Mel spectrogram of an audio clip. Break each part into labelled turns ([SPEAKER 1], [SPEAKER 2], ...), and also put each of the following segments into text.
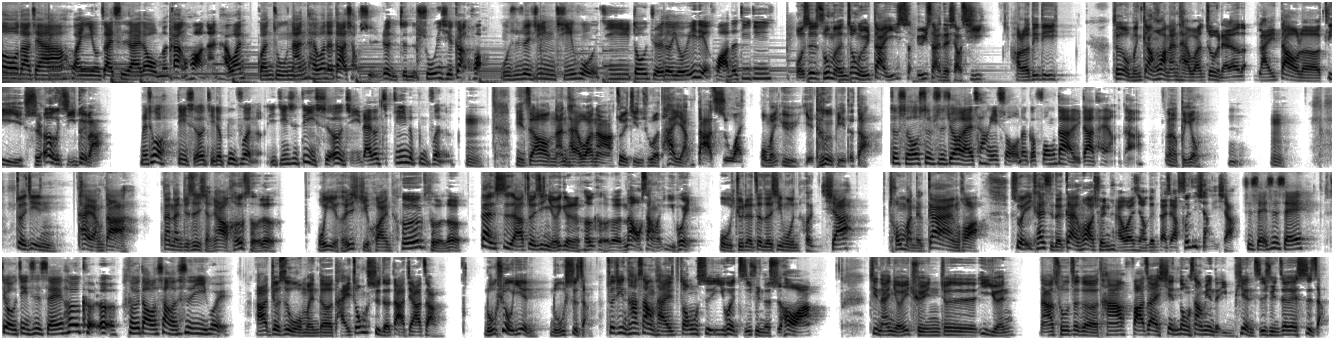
[SPEAKER 1] Hello，大家欢迎又再次来到我们干话南台湾，关注南台湾的大小事，认真的说一些干话。我是最近起火机都觉得有一点滑的滴滴，
[SPEAKER 2] 我是出门终于带雨伞雨伞的小七。好了，滴滴，这个我们干话南台湾终于来到了来到了第十二集，对吧？
[SPEAKER 1] 没错，第十二集的部分了，已经是第十二集来到第一的部分了。
[SPEAKER 2] 嗯，你知道南台湾啊，最近除了太阳大之外，我们雨也特别的大。
[SPEAKER 1] 这时候是不是就要来唱一首那个风大雨大太阳大？
[SPEAKER 2] 呃，不用。嗯嗯，最近太阳大，当然就是想要喝可乐。我也很喜欢喝可乐，但是啊，最近有一个人喝可乐闹上了议会，我觉得这则新闻很瞎，充满了干话，所以一开始的干话全台湾想要跟大家分享一下，
[SPEAKER 1] 是谁？是谁？究竟是谁喝可乐喝到了上了市议会？
[SPEAKER 2] 啊，就是我们的台中市的大家长。卢秀燕，卢市长，最近他上台中市议会质询的时候啊，竟然有一群就是议员拿出这个他发在线动上面的影片质询这位市长，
